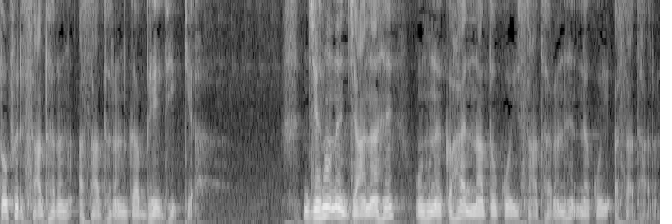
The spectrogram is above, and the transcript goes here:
तो फिर साधारण, असाधारण का भेद ही क्या? जिन्होंने जाना है, उन्होंने कहा, ना तो कोई साधारण है, ना कोई असाधारण।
